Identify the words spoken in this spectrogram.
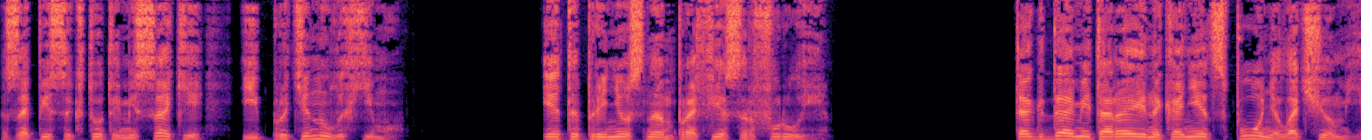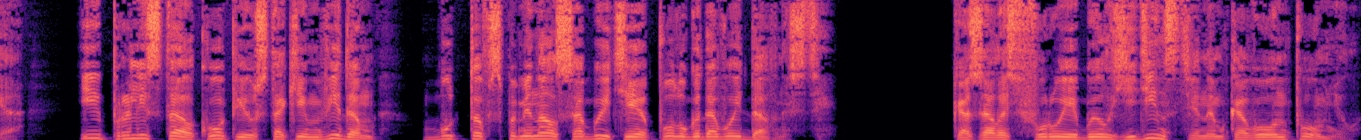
записок Тота Мисаки и протянул их ему. Это принес нам профессор Фуруи. Тогда Митарай наконец понял, о чем я, и пролистал копию с таким видом, будто вспоминал события полугодовой давности. Казалось, Фуруи был единственным, кого он помнил.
